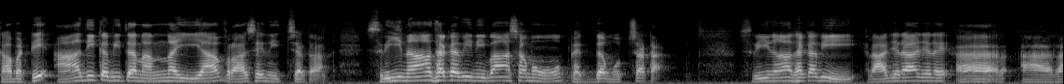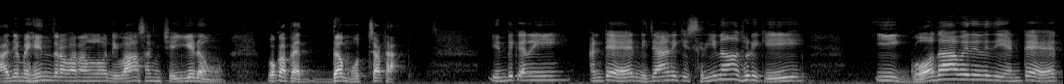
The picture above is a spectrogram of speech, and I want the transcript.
కాబట్టి ఆది కవిత నన్నయ్య వ్రాసెనిచ్చట. శ్రీనాథ కవి నివాసము పెద్ద ముచ్చట. శ్రీనాథ కవి రాజరాజ రాజమహేంద్రవరంలో నివాసం చెయ్యడం ఒక పెద్ద ముచ్చట. ఎందుకని? అంటే నిజానికి శ్రీనాథుడికి ఈ గోదావరి నది అంటే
